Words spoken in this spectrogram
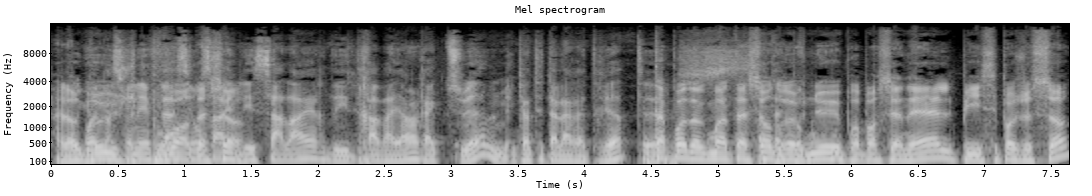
alors, ouais, parce que l'inflation, ça aide les salaires des travailleurs actuels, mais quand tu es à la retraite... T'as pas d'augmentation de revenus proportionnelle, puis c'est pas juste ça.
